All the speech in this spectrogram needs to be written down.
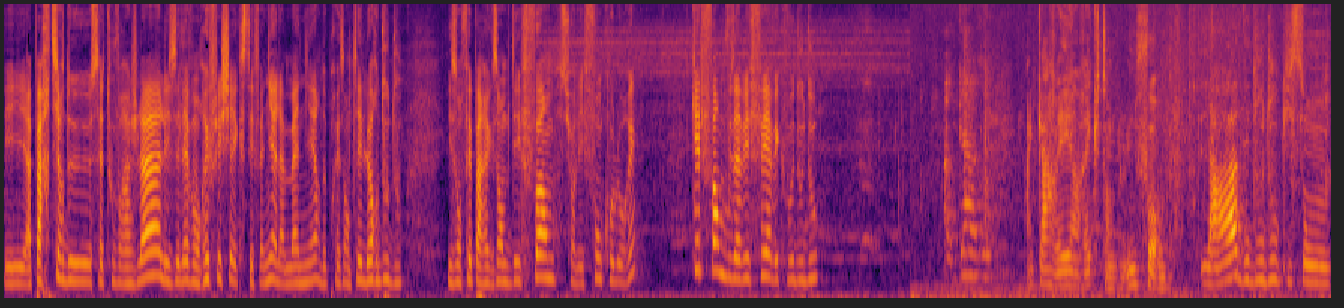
Et à partir de cet ouvrage-là, les élèves ont réfléchi avec Stéphanie à la manière de présenter leur doudou. Ils ont fait par exemple des formes sur les fonds colorés. Quelle forme vous avez fait avec vos doudous? Un carré, un rectangle, une forme. Là, des doudous qui sont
